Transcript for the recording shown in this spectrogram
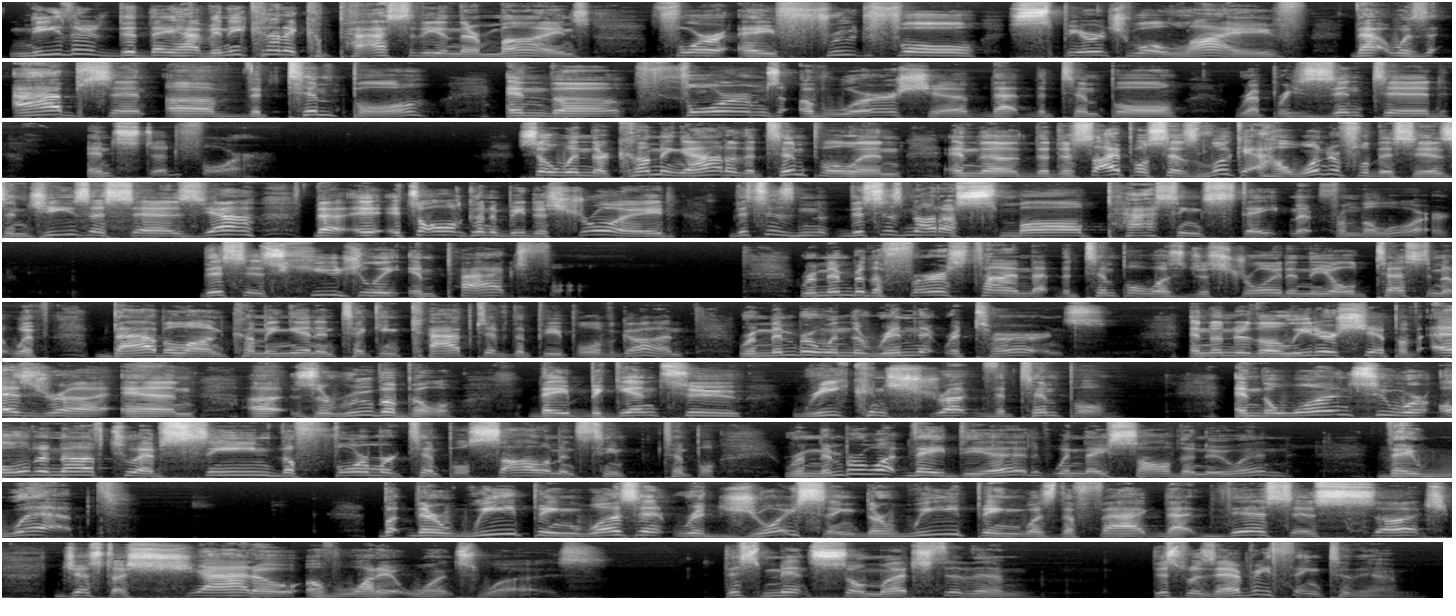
Neither did they have any kind of capacity in their minds for a fruitful spiritual life that was absent of the temple and the forms of worship that the temple represented and stood for. So when they're coming out of the temple and, and the, the disciple says, Look at how wonderful this is, and Jesus says, Yeah, it's all going to be destroyed, this is, this is not a small passing statement from the Lord. This is hugely impactful. Remember the first time that the temple was destroyed in the Old Testament with Babylon coming in and taking captive the people of God. Remember when the remnant returns and under the leadership of Ezra and uh, Zerubbabel, they begin to reconstruct the temple. And the ones who were old enough to have seen the former temple, Solomon's te- temple, remember what they did when they saw the new one? They wept. But their weeping wasn't rejoicing. Their weeping was the fact that this is such just a shadow of what it once was. This meant so much to them. This was everything to them.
